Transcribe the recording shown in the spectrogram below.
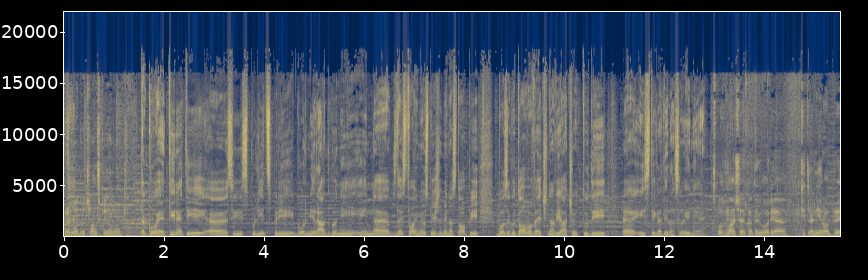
prehod v članski nogomet. Tako je, Tine, ti uh, si spolic pri Gorni Radgoni in uh, zdaj s tvojimi uspešnimi nastopi bo zagotovo več navijačev tudi uh, iz tega dela Slovenije. Sploh mlajše kategorije, ki trenirajo pri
